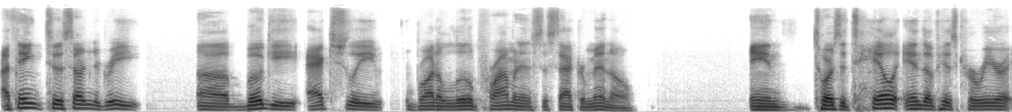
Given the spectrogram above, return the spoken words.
I think to a certain degree, uh, Boogie actually brought a little prominence to Sacramento. And towards the tail end of his career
